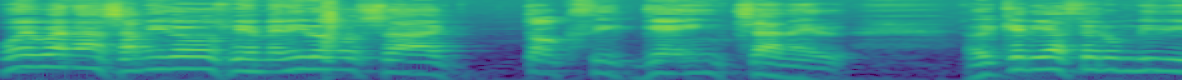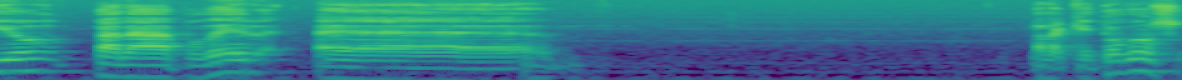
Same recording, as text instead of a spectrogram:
Muy buenas amigos, bienvenidos a Toxic Game Channel. Hoy quería hacer un vídeo para poder... Eh, para que todos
